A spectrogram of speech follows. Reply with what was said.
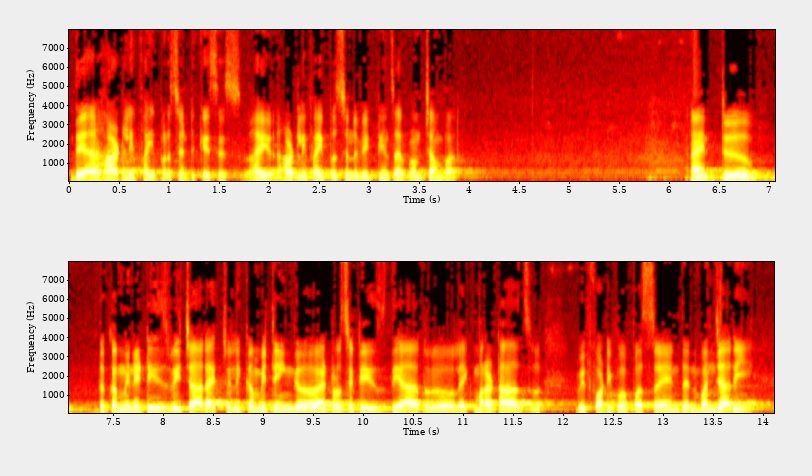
they are hardly 5% cases, hardly 5% of victims are from Chambar. And uh, the communities which are actually committing uh, atrocities, they are uh, like Marathas with 44%, then Vanjari.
